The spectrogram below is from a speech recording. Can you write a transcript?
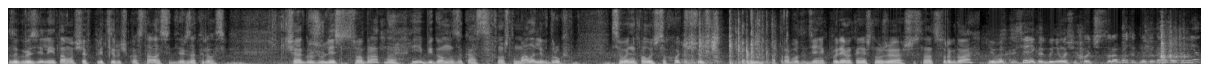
Загрузили, и там вообще в притирочку осталось, и дверь закрылась. Сейчас гружу лестницу обратно и бегом на заказ. Потому что мало ли вдруг сегодня получится хоть чуть-чуть отработать денег. Время, конечно, уже 16.42. И в воскресенье как бы не очень хочется работать, но когда работы нет,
